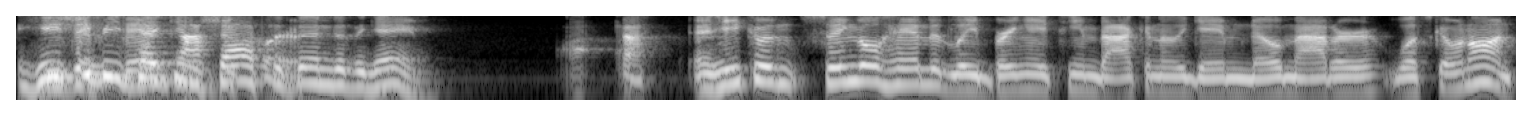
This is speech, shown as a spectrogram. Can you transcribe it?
he should be taking shots player. at the end of the game. Yeah, and he could single-handedly bring a team back into the game no matter what's going on.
